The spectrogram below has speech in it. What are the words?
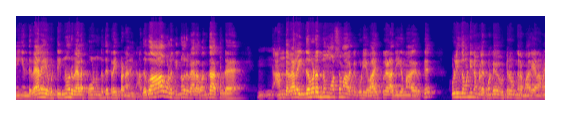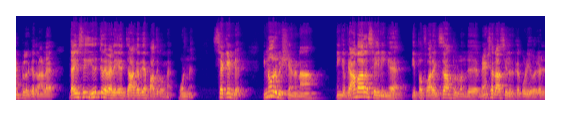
நீங்கள் இந்த வேலையை விட்டு இன்னொரு வேலை போகணுங்கிறது ட்ரை பண்ணாதீங்க. அதுவாக உங்களுக்கு இன்னொரு வேலை வந்தால் கூட அந்த வேலை இதை விட இன்னும் மோசமாக இருக்கக்கூடிய வாய்ப்புகள் அதிகமாக இருக்குது குழி தோண்டி நம்மளை கொண்டு போய் விட்டுருங்கிற மாதிரியான அமைப்பில் இருக்கிறதுனால தயவுசெய்து இருக்கிற வேலையை ஜாக்கிரதையாக பார்த்துக்கோங்க. ஒன்று செகண்டு இன்னொரு விஷயம் என்னன்னா நீங்கள் வியாபாரம் செய்கிறீங்க இப்போ ஃபார் எக்ஸாம்பிள் வந்து மேஷராசியில் இருக்கக்கூடியவர்கள்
